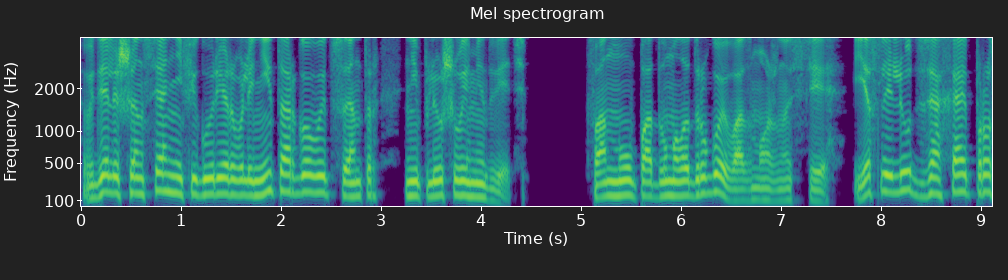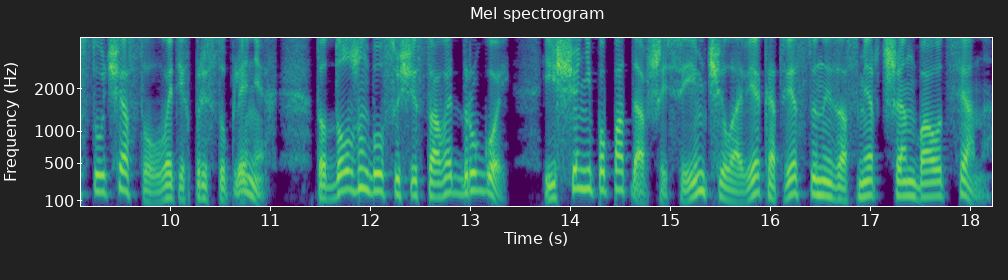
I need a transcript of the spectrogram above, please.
В деле Шэнсянь не фигурировали ни торговый центр, ни плюшевый медведь. Фан Му подумал о другой возможности. Если Лю Цзяхай просто участвовал в этих преступлениях, то должен был существовать другой, еще не попадавшийся им человек, ответственный за смерть Шен Бао Цяна.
